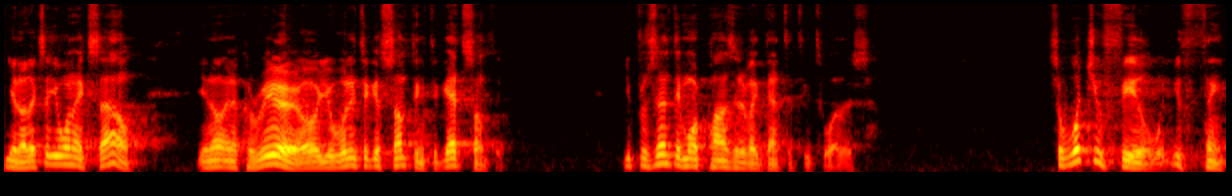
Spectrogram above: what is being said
you know, let's say you want to excel, you know, in a career or you're willing to give something to get something, you present a more positive identity to others. So, what you feel, what you think,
